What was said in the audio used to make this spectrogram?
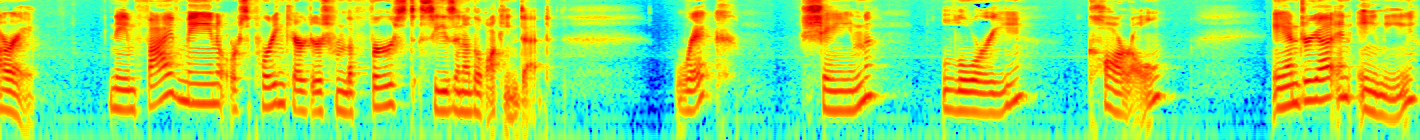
All right. Name five main or supporting characters from the first season of The Walking Dead Rick, Shane, Lori, Carl, Andrea and Amy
